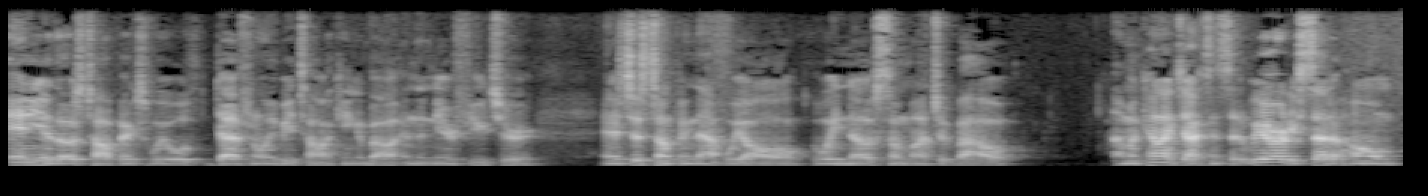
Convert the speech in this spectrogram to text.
any of those topics we will definitely be talking about in the near future. And it's just something that we all we know so much about. I mean, kind of like Jackson said, we already sat at home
